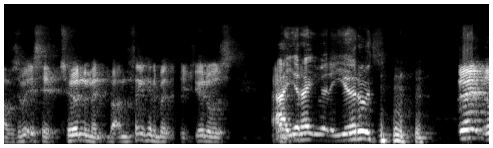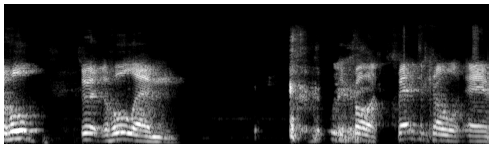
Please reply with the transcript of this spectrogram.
I was about to say tournament, but I'm thinking about the Euros. Ah, you're right with the Euros. throughout the whole throughout the whole um, what do you call it spectacle uh,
